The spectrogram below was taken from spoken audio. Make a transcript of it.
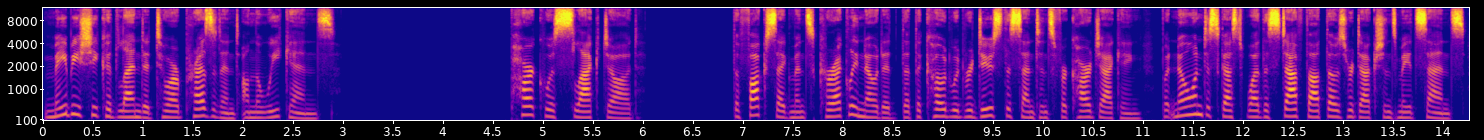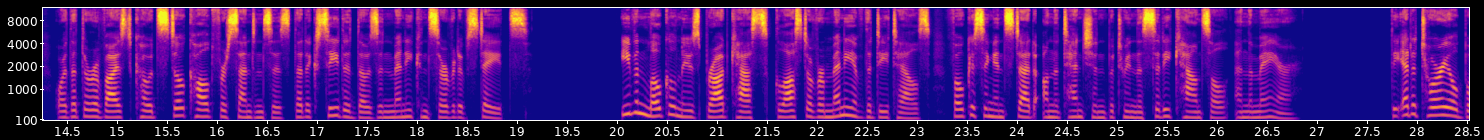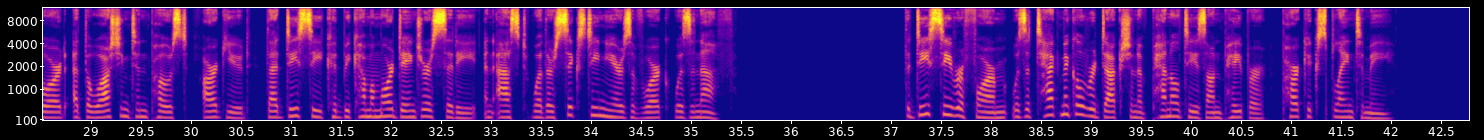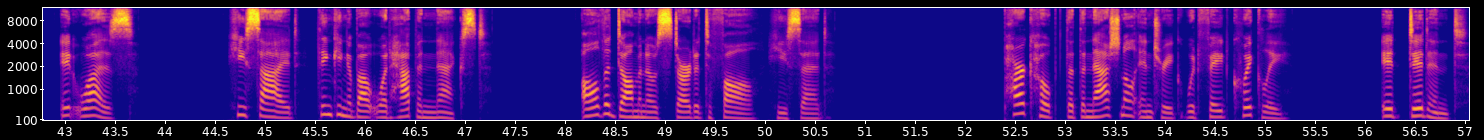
Maybe she could lend it to our president on the weekends. Park was slack jawed. The Fox segments correctly noted that the code would reduce the sentence for carjacking, but no one discussed why the staff thought those reductions made sense, or that the revised code still called for sentences that exceeded those in many conservative states. Even local news broadcasts glossed over many of the details, focusing instead on the tension between the city council and the mayor. The editorial board at the Washington Post argued that DC could become a more dangerous city and asked whether 16 years of work was enough. The DC reform was a technical reduction of penalties on paper, Park explained to me. It was. He sighed, thinking about what happened next. All the dominoes started to fall, he said. Park hoped that the national intrigue would fade quickly. It didn't.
